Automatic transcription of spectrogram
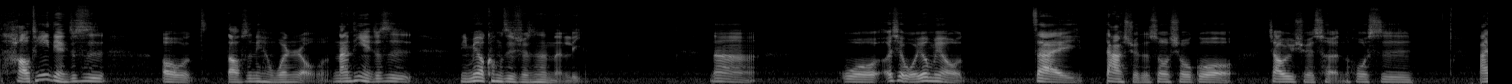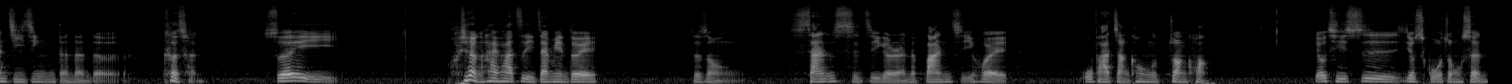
好听一点就是哦，老师你很温柔；难听点就是你没有控制学生的能力。那我而且我又没有在大学的时候修过教育学程或是班级经营等等的。课程，所以我就很害怕自己在面对这种三十几个人的班级会无法掌控状况，尤其是又是国中生，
